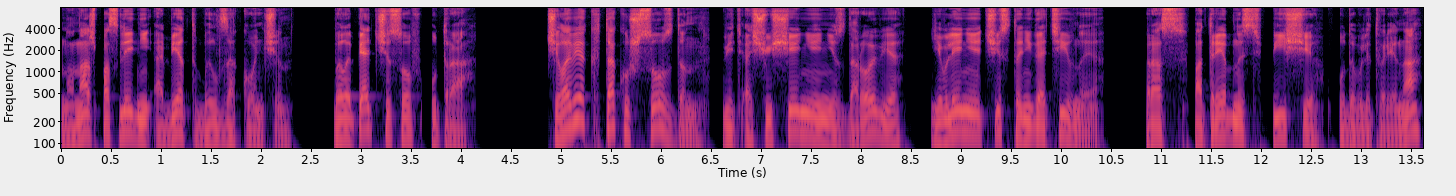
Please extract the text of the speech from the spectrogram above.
но наш последний обед был закончен. Было пять часов утра. Человек так уж создан, ведь ощущение нездоровья — явление чисто негативное — Раз потребность в пище удовлетворена,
